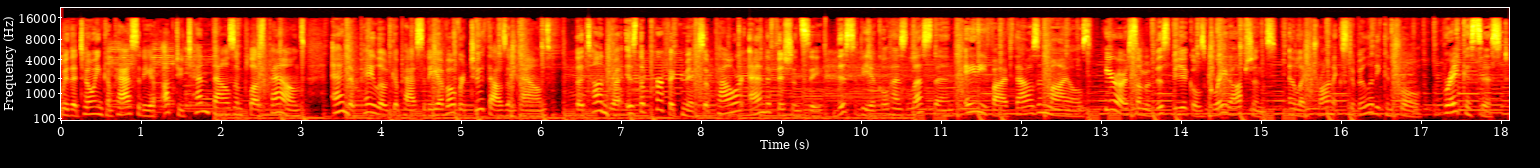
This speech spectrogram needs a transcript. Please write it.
With a towing capacity of up to 10,000 plus pounds and a payload capacity of over 2,000 pounds, the Tundra is the perfect mix of power and efficiency. This vehicle has less than 85,000 miles. Here are some of this vehicle's great options. Electronic stability control, brake assist,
